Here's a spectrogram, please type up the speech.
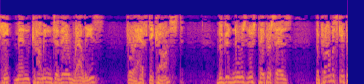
keep men coming to their rallies for a hefty cost? The Good News newspaper says the Promise Keeper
